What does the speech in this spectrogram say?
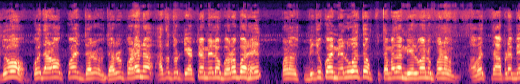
જો કોઈ દાડો કોઈ જરૂર જરૂર પડે ને આ તો તું ટ્રેક્ટર મેલો બરોબર હે. પણ બીજું કોઈ મેલવું હોય તો તમારે મેલવાનું પણ હવે આપણે બે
